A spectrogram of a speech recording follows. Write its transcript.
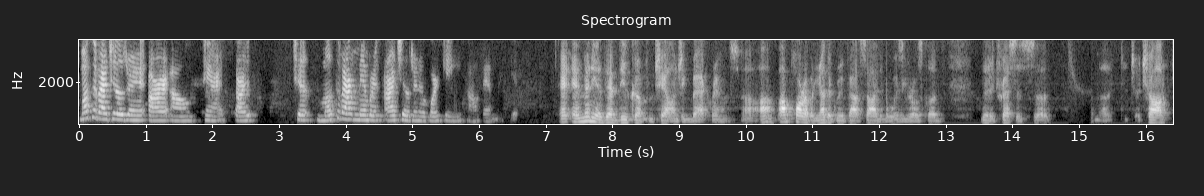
Most of our children are um, parents. Are ch- most of our members are children of working um, families. Yes. And, and, many of them do come from challenging backgrounds. Uh, I'm, I'm, part of another group outside the Boys and Girls Club that addresses uh, uh, child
